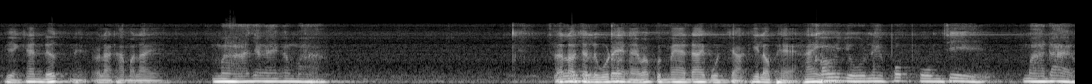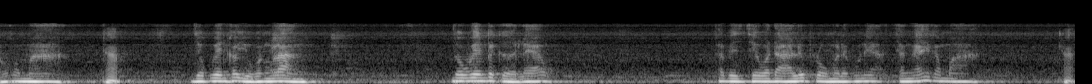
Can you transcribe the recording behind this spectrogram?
เพียงแค่นึกเนี่ย เวลาทำอะไร มายังไงก็มา แล้วเราจะรู้ได้ยังไงว่าคุณแม่ได้บุญจากที่เราแผ่ให้ เขาอยู่ในภพภูมิที่มาได้เขาก็มา ครับ ยกเว้นเขาอยู่ข้างล่าง ยกเว้นไปเกิดแล้ว ถ้าเป็นเทวดาหรือพรหมอะไรพวกเนี้ยยังไงก็มา ครับ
